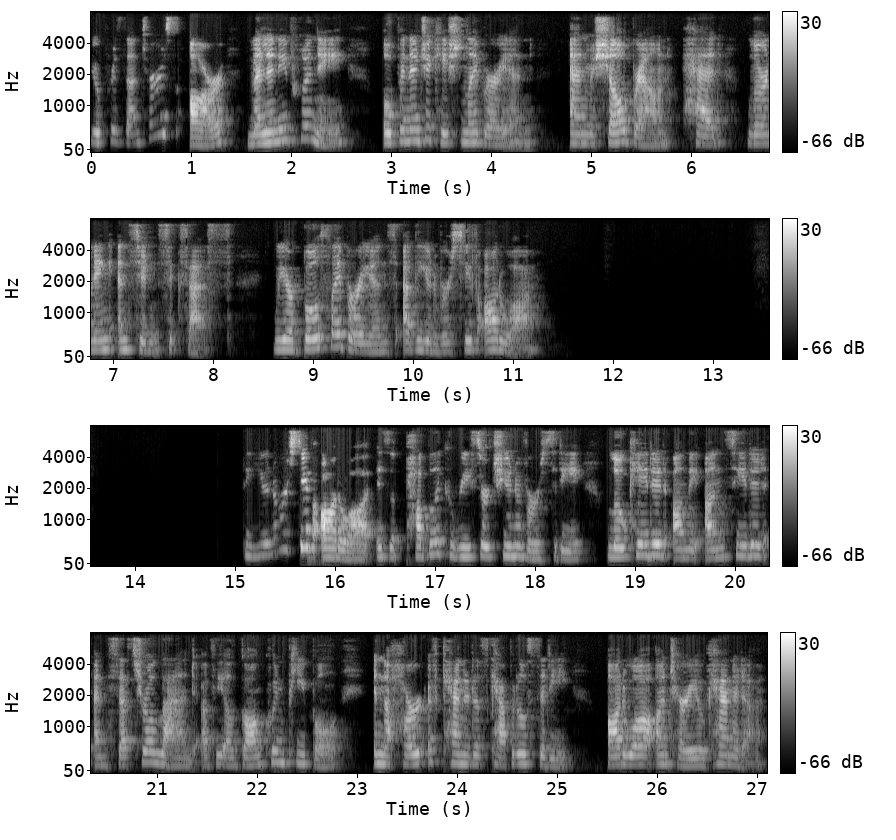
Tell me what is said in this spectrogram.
Your presenters are Melanie Brunet, Open Education Librarian, and Michelle Brown, Head, Learning and Student Success. We are both librarians at the University of Ottawa. The University of Ottawa is a public research university located on the unceded ancestral land of the Algonquin people in the heart of Canada's capital city, Ottawa, Ontario, Canada.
